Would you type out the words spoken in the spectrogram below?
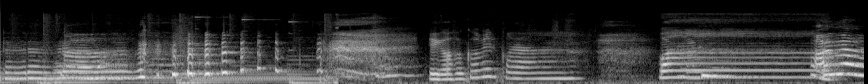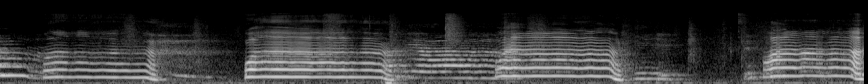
라라라라. 이것은 꿈일 거야. 와. 아니야. 와. 와. 와. 와.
